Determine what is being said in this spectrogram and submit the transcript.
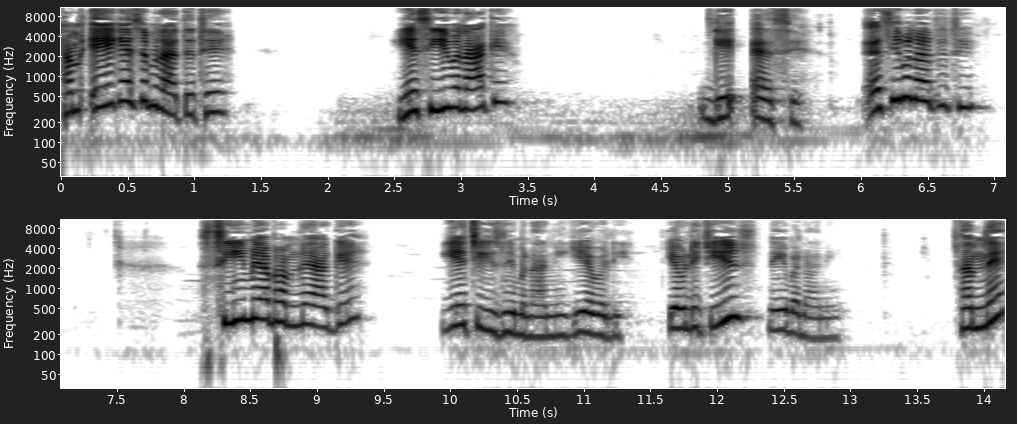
हम ए कैसे बनाते थे? ये सी बना के? ये ऐसे। ऐसे ही बनाते थे। सी में अब हमने आगे ये चीज़ नहीं बनानी, ये वाली। ये वाली चीज़ नहीं बनानी। हमने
